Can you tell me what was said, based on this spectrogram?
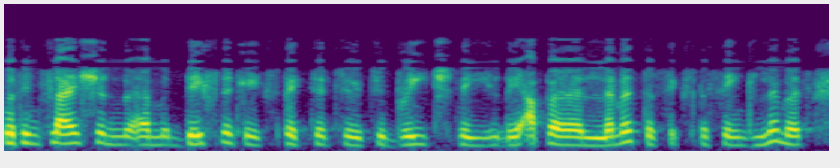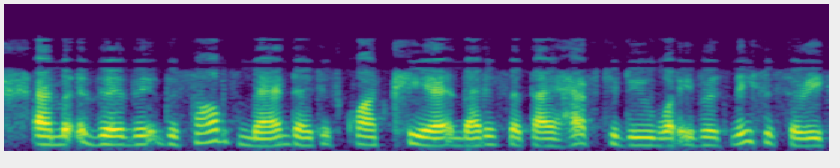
with inflation um, definitely expected to, to breach the, the upper limit, the 6% limit, um, the, the, the SARB's mandate is quite clear and that is that they have to do whatever is necessary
